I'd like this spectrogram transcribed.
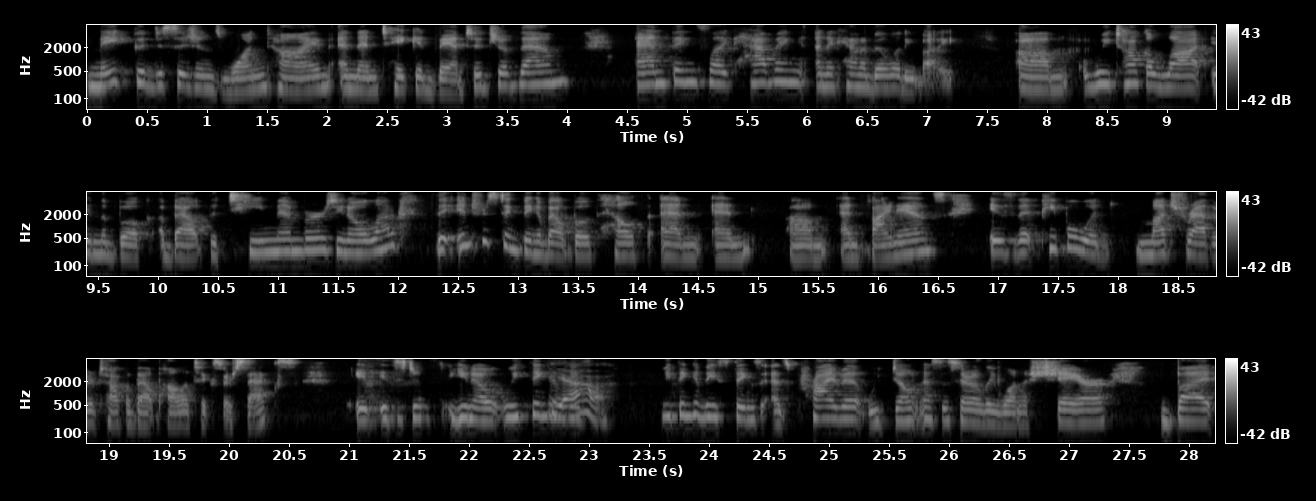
make good decisions one time and then take advantage of them and things like having an accountability buddy. Um, we talk a lot in the book about the team members. You know, a lot of the interesting thing about both health and and um, and finance is that people would much rather talk about politics or sex. It, it's just you know we think of yeah. these, we think of these things as private. We don't necessarily want to share, but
